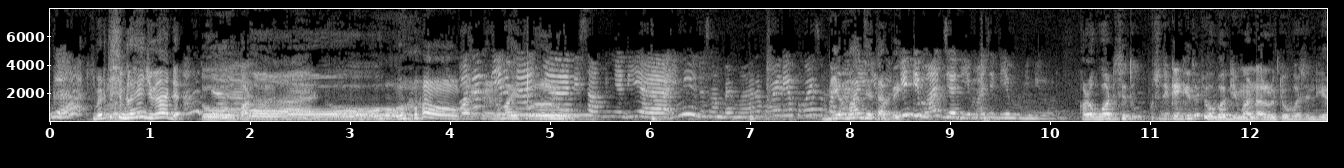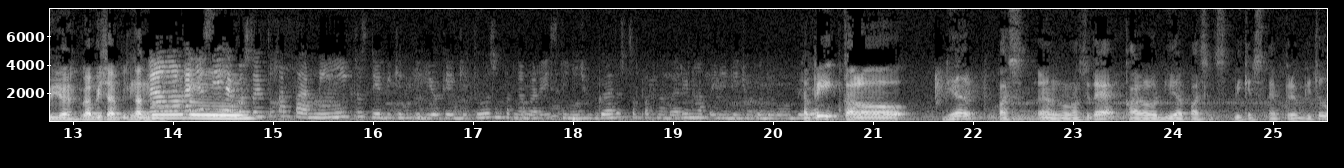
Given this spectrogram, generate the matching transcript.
Enggak Berarti sebelahnya juga ada. tuh pas Oh. Orang dia Coba itu nanya lu. di sampingnya dia ini udah sampai mana pokoknya dia pokoknya sampai nanya aja gitu. tapi? dia diem aja diem aja diem gini loh kalau gue di situ posisi kayak gitu coba gimana lu coba sendirian Gak bisa minta Nah makanya si turun. Hebosto itu kan panik Terus dia bikin video kayak gitu sempat ngabarin istrinya juga Terus sempat ngabarin HP-nya dia juga udah lowbat tapi kalau dia pas eh, maksudnya kalau dia pas bikin snapgram gitu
